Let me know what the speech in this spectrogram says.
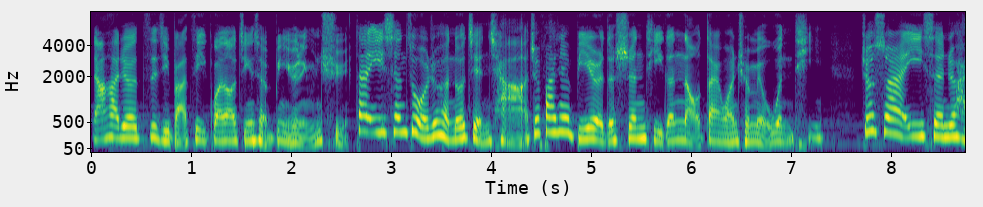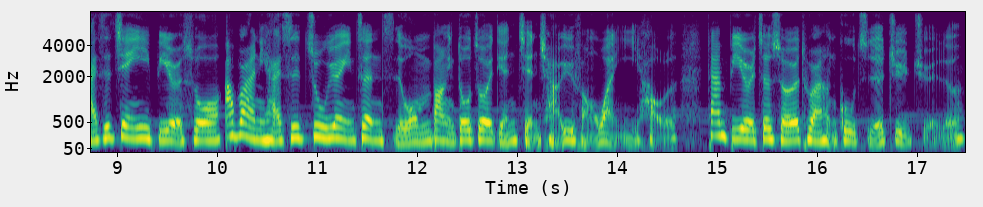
然后他就自己把自己关到精神病院里面去。但医生做了就很多检查，就。发现比尔的身体跟脑袋完全没有问题，就虽然医生就还是建议比尔说啊，不然你还是住院一阵子，我们帮你多做一点检查，预防万一好了。但比尔这时候又突然很固执的拒绝了。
